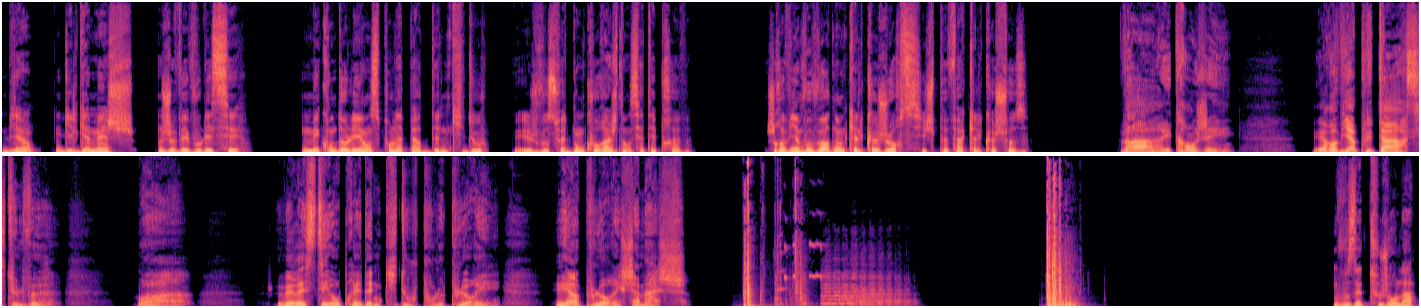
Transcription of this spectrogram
Bien, Gilgamesh, je vais vous laisser. Mes condoléances pour la perte d'Enkidu, et je vous souhaite bon courage dans cette épreuve. Je reviens vous voir dans quelques jours si je peux faire quelque chose. Va, étranger, et reviens plus tard si tu le veux. Moi, vais rester auprès d'Enkidu pour le pleurer et implorer Shamash. Vous êtes toujours là?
